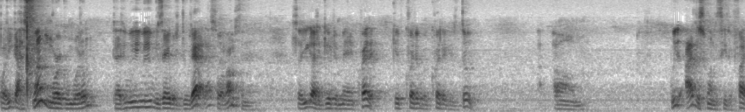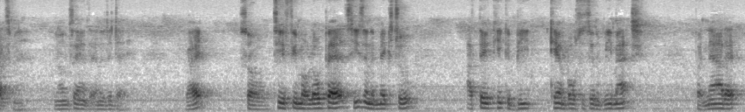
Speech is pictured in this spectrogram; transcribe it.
But he got something working with him that he, he was able to do that. That's all I'm saying. So you got to give the man credit. Give credit where credit is due. Um, we, I just want to see the fights, man. You know what I'm saying? At the end of the day, right? So Teofimo Lopez, he's in the mix too. I think he could beat Kambosos in a rematch. But now that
